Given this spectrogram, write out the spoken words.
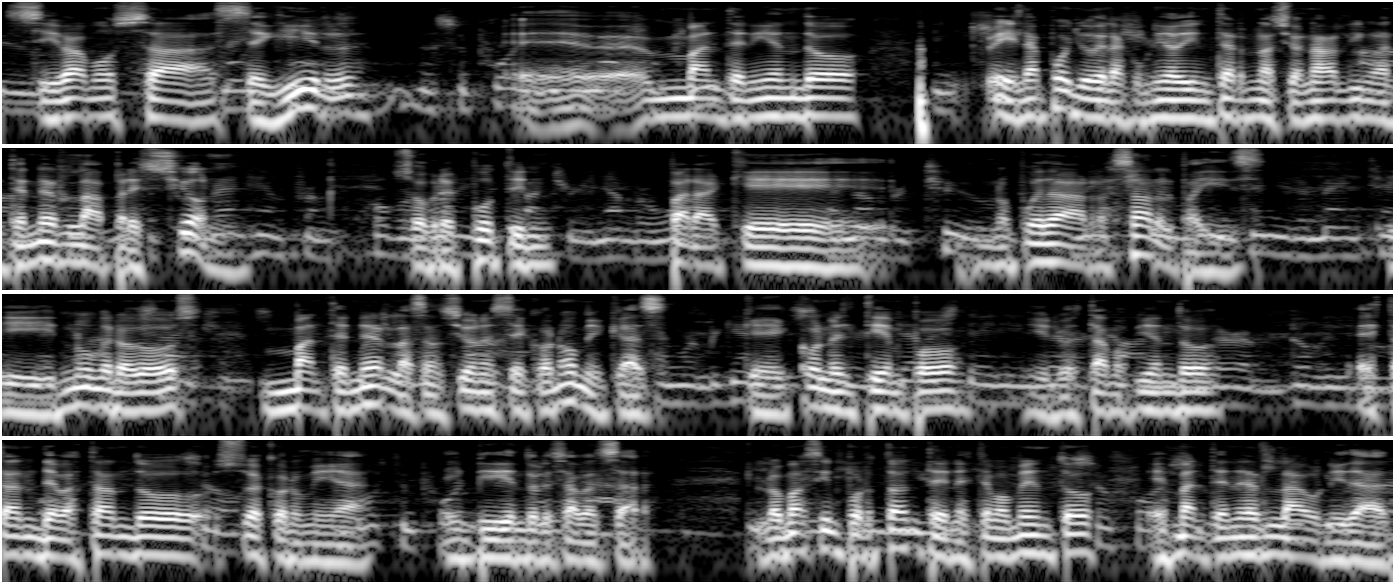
si vamos a seguir eh, manteniendo el apoyo de la comunidad internacional y mantener la presión sobre Putin para que no pueda arrasar al país. Y número dos, mantener las sanciones económicas que con el tiempo, y lo estamos viendo, están devastando su economía e impidiéndoles avanzar. Lo más importante en este momento es mantener la unidad.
